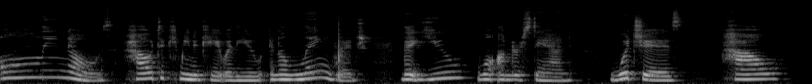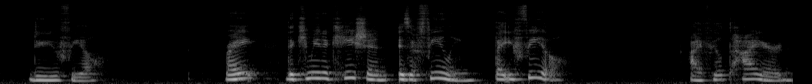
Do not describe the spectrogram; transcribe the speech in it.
only knows how to communicate with you in a language that you will understand, which is how do you feel? Right? The communication is a feeling that you feel. I feel tired.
